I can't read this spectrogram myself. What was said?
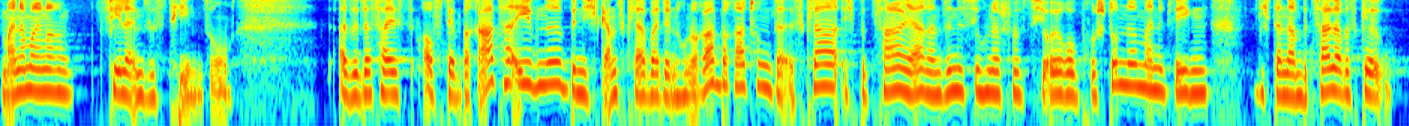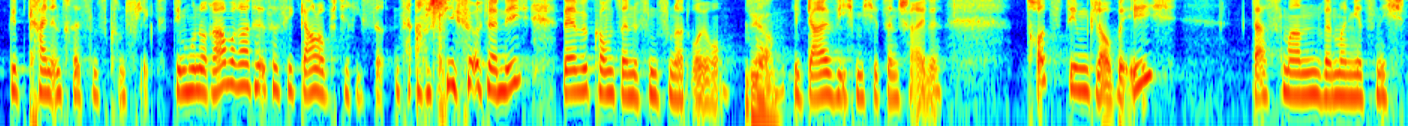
meiner Meinung nach ein Fehler im System so. Also das heißt, auf der Beraterebene bin ich ganz klar bei den Honorarberatungen. Da ist klar, ich bezahle, ja, dann sind es die 150 Euro pro Stunde meinetwegen, die ich dann da bezahle, aber es gibt keinen Interessenskonflikt. Dem Honorarberater ist es egal, ob ich die Riester abschließe oder nicht. Wer bekommt seine 500 Euro? So, ja. Egal, wie ich mich jetzt entscheide. Trotzdem glaube ich, dass man, wenn man jetzt nicht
